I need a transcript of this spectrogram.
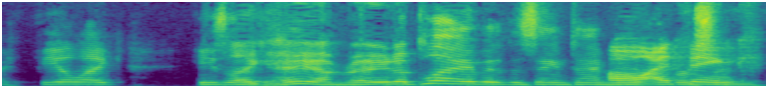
I feel like he's like, hey, I'm ready to play, but at the same time, Oh, I person- think.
